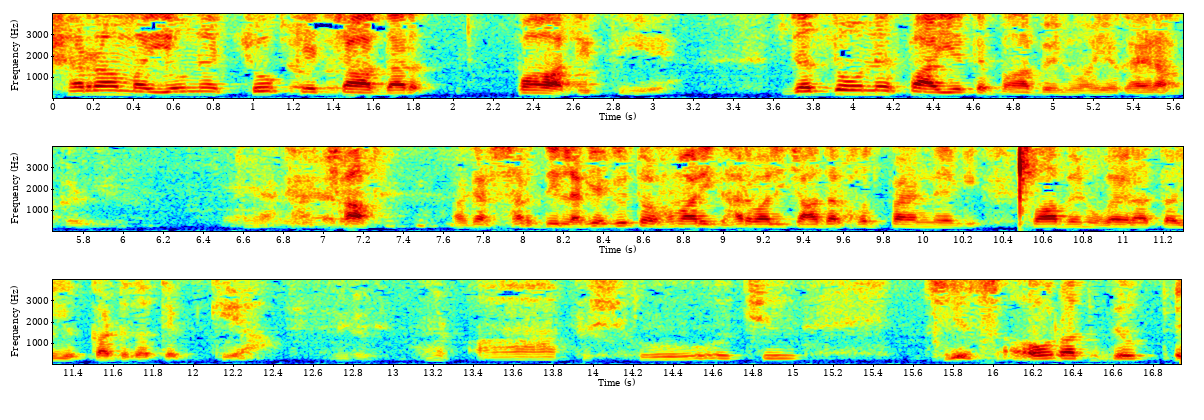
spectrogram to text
شرم آئی انہیں چوک کے چادر۔ پا دیتی ہے۔ جدو نے پائیے تے بابے نو آئی غیرت۔ اچھا اگر سردی لگے گی تو ہماری گھر والی چادر خود پہن لے گی۔ بابے نو غیرت آئی کٹ دتے کیا آپ سوچ جس عورت دے اوتے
